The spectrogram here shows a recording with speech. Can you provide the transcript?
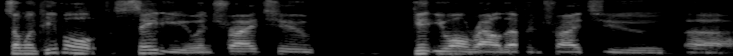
So when people say to you and try to get you all riled up and try to uh,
